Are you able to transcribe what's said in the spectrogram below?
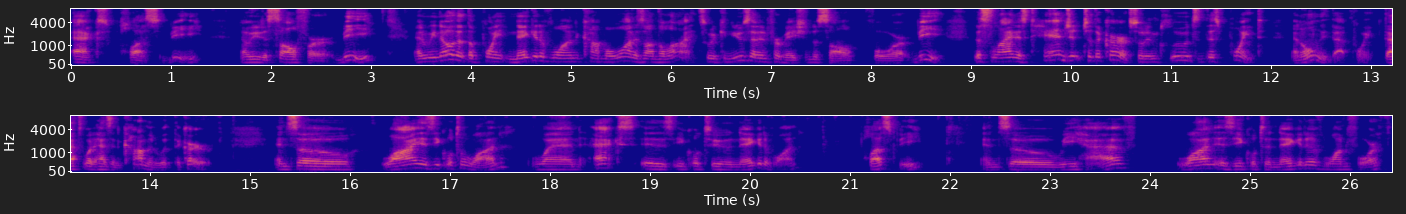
x plus b. Now we need to solve for b, and we know that the point negative 1 comma 1 is on the line, so we can use that information to solve for b. This line is tangent to the curve, so it includes this point, and only that point. That's what it has in common with the curve. And so y is equal to 1 when x is equal to negative 1 plus b, and so we have 1 is equal to negative 1 fourth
